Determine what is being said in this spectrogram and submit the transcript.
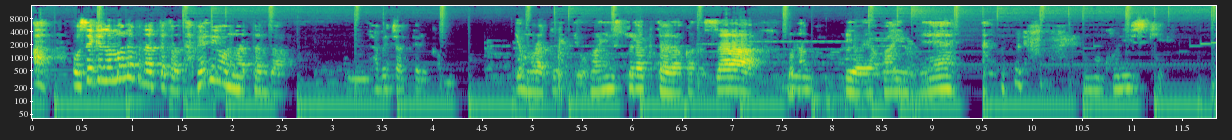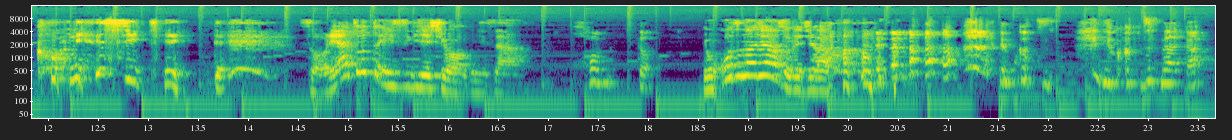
あ、お酒飲まなくなったから食べるようになったんだ。うん、食べちゃってるかも。でもほら、ヨガインストラクターだからさ、お腹周りはやばいよね。もう小錦。小西って、そりゃちょっと言い過ぎでしょ、国さほんと。ん。横綱じゃん、それじゃあ。横綱、横綱が。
